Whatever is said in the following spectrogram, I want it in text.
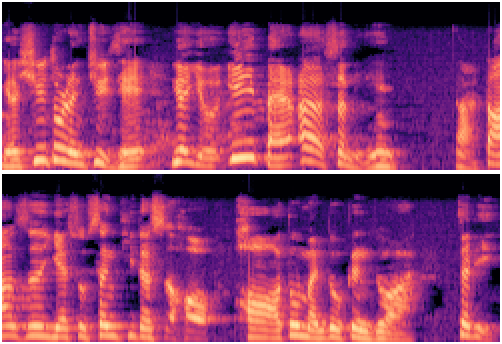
有许多人聚集，约有一百二十名。啊，当时耶稣升天的时候，好多门徒跟着啊。这里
